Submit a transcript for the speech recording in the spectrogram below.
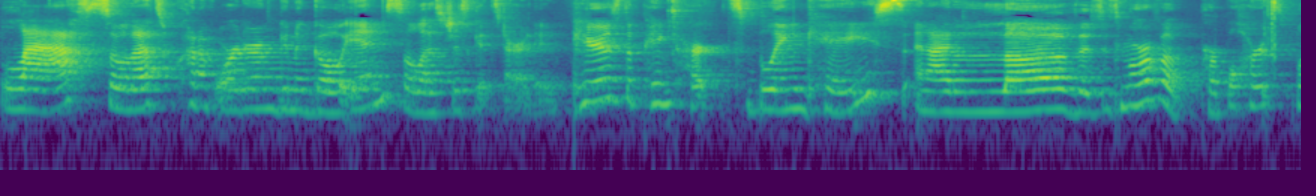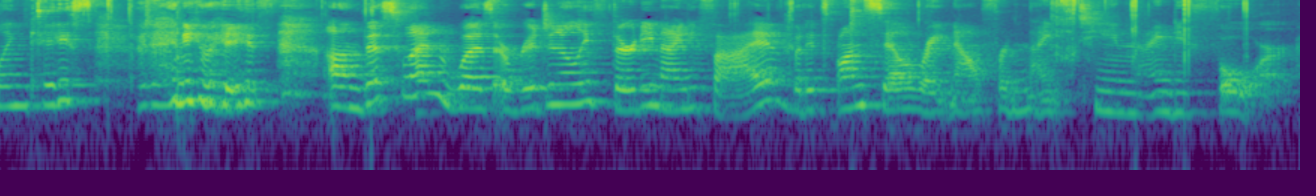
last, so that's kind of order I'm gonna go in, so let's just get started. Here's the Pink Hearts Bling case, and I love this. It's more of a Purple Hearts Bling case, but anyways, um, this one was originally $30.95, but it's on sale right now for $19.94.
